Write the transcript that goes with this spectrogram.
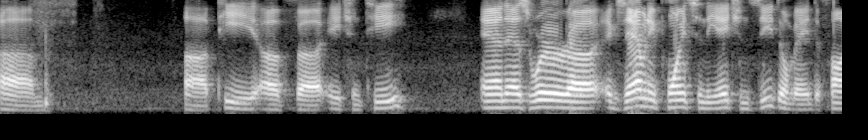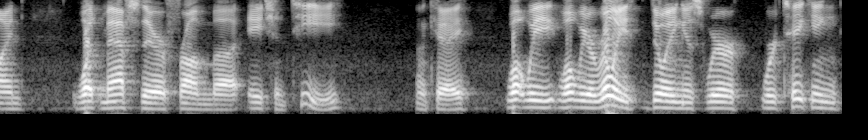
um, uh, p of uh, h and t. And as we're uh, examining points in the h and z domain to find what maps there from uh, h and t, okay, what we what we are really doing is we're we're taking,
